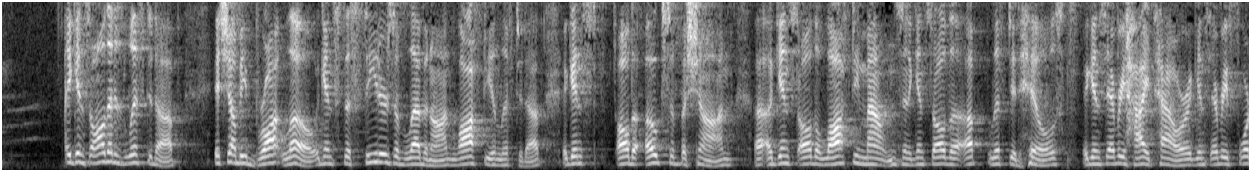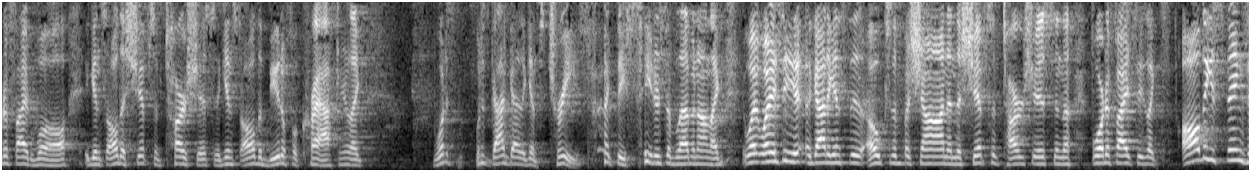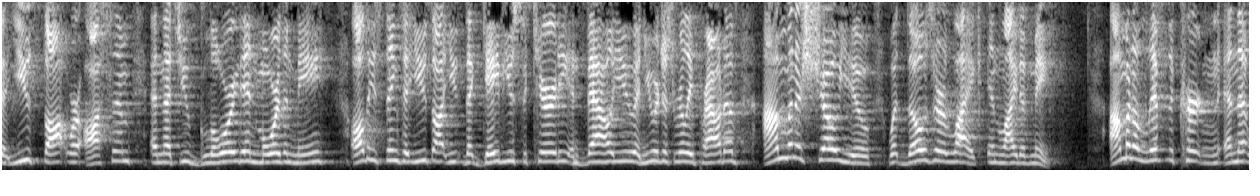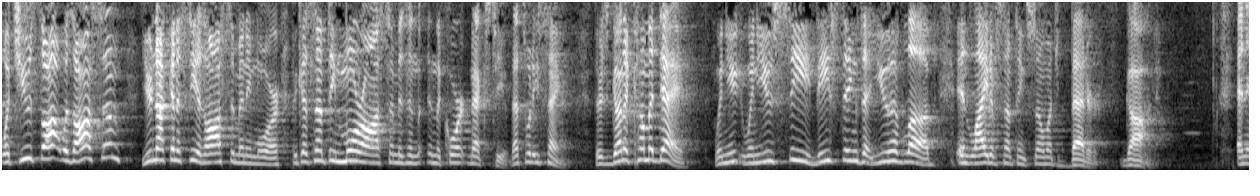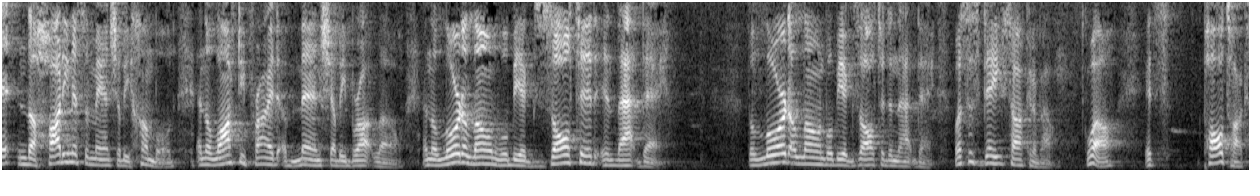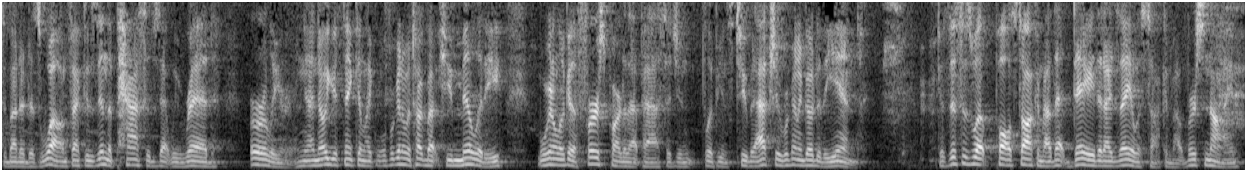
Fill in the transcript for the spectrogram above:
against all that is lifted up, it shall be brought low. Against the cedars of Lebanon, lofty and lifted up, against all the oaks of Bashan, uh, against all the lofty mountains, and against all the uplifted hills, against every high tower, against every fortified wall, against all the ships of Tarshish, against all the beautiful craft. And you're like, what, is, what has God got against trees? like these cedars of Lebanon? Like, what, what has he uh, got against the oaks of Bashan and the ships of Tarshish and the fortified cities? Like, all these things that you thought were awesome and that you gloried in more than me, all these things that you thought you, that gave you security and value and you were just really proud of, I'm going to show you what those are like in light of me. I'm going to lift the curtain and that what you thought was awesome, you're not going to see as awesome anymore because something more awesome is in, in the court next to you. That's what he's saying. There's going to come a day when you, when you see these things that you have loved in light of something so much better, God. And, it, and the haughtiness of man shall be humbled, and the lofty pride of men shall be brought low. And the Lord alone will be exalted in that day. The Lord alone will be exalted in that day. What's this day he's talking about? Well, it's Paul talks about it as well. In fact, it was in the passage that we read earlier. And I know you're thinking, like, well, if we're going to talk about humility, we're going to look at the first part of that passage in Philippians 2, but actually, we're going to go to the end. Because this is what Paul's talking about, that day that Isaiah was talking about. Verse 9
